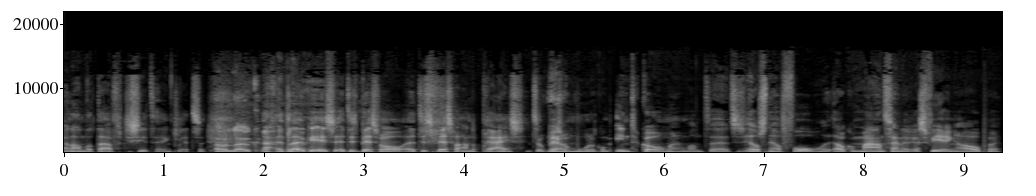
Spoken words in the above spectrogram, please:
een ander tafeltje zitten en kletsen. Oh, leuk. Nou, het leuke is, het is, best wel, het is best wel aan de prijs. Het is ook best Ja. wel moeilijk om in te komen, want het is heel snel vol. Elke maand zijn er reserveringen open.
